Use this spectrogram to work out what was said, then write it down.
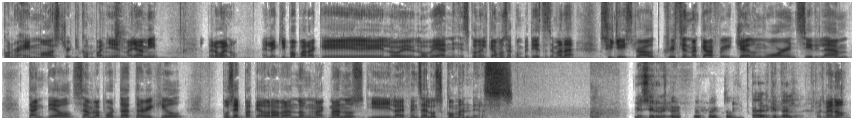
con Raheem Mustard y compañía en Miami. Pero bueno, el equipo para que lo, lo vean es con el que vamos a competir esta semana. CJ Stroud, Christian McCaffrey, Jalen Warren, CeeDee Lamb, Tank Dell, Sam Laporta, Tariq Hill. Puse pateador a Brandon McManus y la defensa de los Commanders. Me sirve. Sí, perfecto. A ver qué tal. Pues bueno,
